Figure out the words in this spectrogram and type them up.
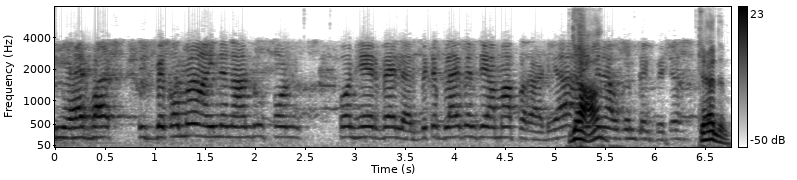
die Arbeit, ich bekomme einen Anruf von, von Herr Weller. Bitte bleiben Sie am Apparat, ja? Ja. Einen Augenblick, bitte. Gerne.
